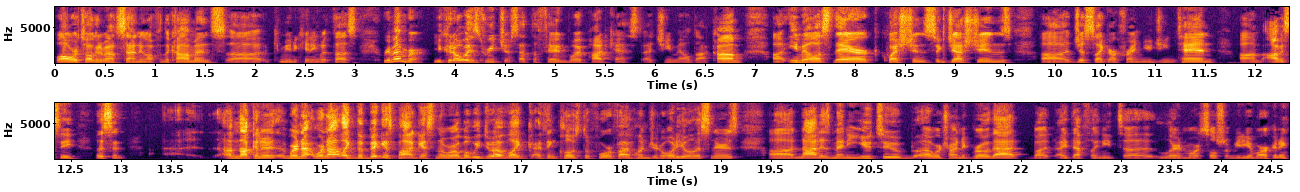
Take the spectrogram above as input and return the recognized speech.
while we're talking about sounding off in the comments, uh, communicating with us, remember, you could always reach us at the fanboy podcast at gmail.com. Uh, email us there, questions, suggestions, uh, just like our friend Eugene Tan. Um, obviously, listen, I'm not gonna. We're not. We're not like the biggest podcast in the world, but we do have like I think close to four or five hundred audio listeners. Uh, not as many YouTube. Uh, we're trying to grow that, but I definitely need to learn more social media marketing.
